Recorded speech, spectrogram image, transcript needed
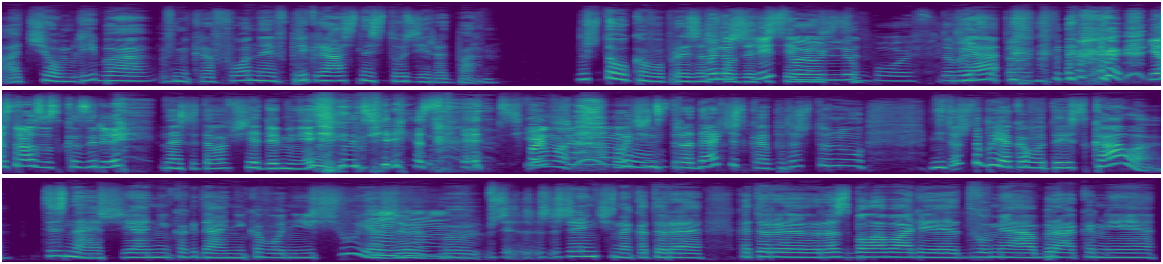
о чем-либо в микрофоны в прекрасной студии Red Barn. Ну что у кого произошло Вы за эти нашли свою месяцев? любовь. Давайте Я- так. Я сразу с козырей. Настя, это вообще для меня интересная тема. Почему? Очень страдальческая, потому что, ну, не то чтобы я кого-то искала, ты знаешь, я никогда никого не ищу. Я же э, женщина, которая, которую разбаловали двумя браками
